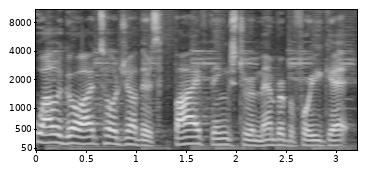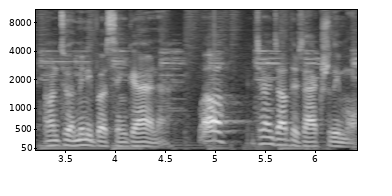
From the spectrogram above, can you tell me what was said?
A while ago, I told y'all there's five things to remember before you get onto a minibus in Guyana. Well, it turns out there's actually more.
